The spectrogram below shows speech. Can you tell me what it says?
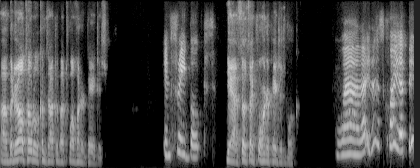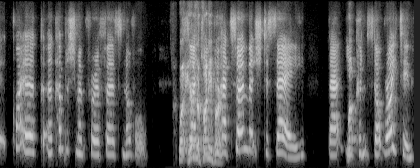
uh, but it all total comes out to about twelve hundred pages. In three books. Yeah, so it's like four hundred pages book. Wow, that, that's quite a bit, quite a accomplishment for a first novel. Well, it's here's like the funny you, part. You had so much to say that you well, couldn't stop writing.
